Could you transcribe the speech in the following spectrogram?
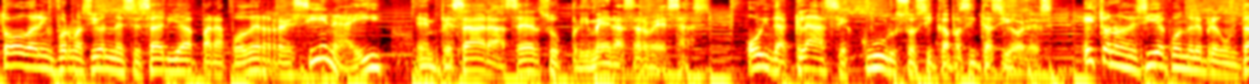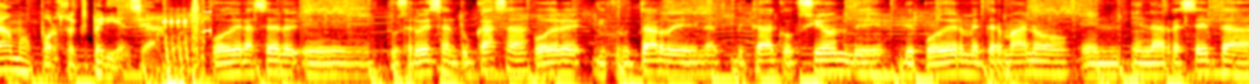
toda la información necesaria para poder recién ahí empezar a hacer sus primeras cervezas. Hoy da clases, cursos y capacitaciones. Esto nos decía cuando le preguntamos por su experiencia. Poder hacer eh, tu cerveza en tu casa, poder disfrutar de, cada cocción, de, poder meter mano en, la receta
